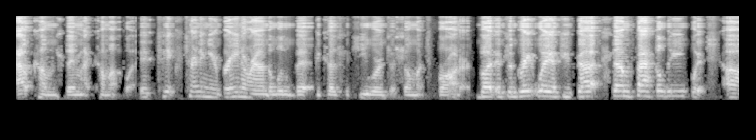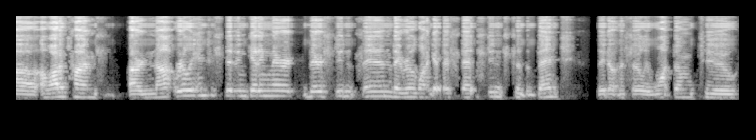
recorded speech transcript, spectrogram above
outcomes they might come up with. It takes turning your brain around a little bit because the keywords are so much broader. But it's a great way if you've got STEM faculty, which uh, a lot of times are not really interested in getting their, their students in. They really want to get their students to the bench. They don't necessarily want them to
